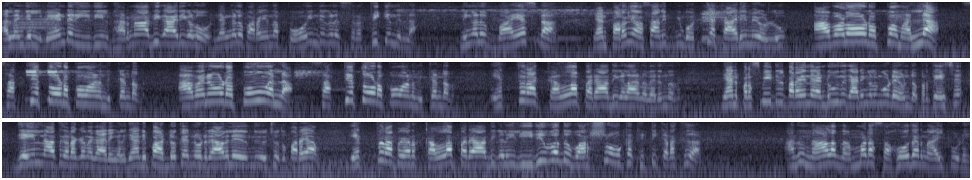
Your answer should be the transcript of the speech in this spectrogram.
അല്ലെങ്കിൽ വേണ്ട രീതിയിൽ ഭരണാധികാരികളോ ഞങ്ങൾ പറയുന്ന പോയിന്റുകൾ ശ്രദ്ധിക്കുന്നില്ല. നിങ്ങൾ ബയസ്ഡാണ് ഞാൻ പറഞ്ഞ് അവസാനിപ്പിക്കുമ്പോൾ ഒറ്റ കാര്യമേ ഉള്ളൂ. അവളോടൊപ്പമല്ല സത്യത്തോടൊപ്പമാണ് നിൽക്കേണ്ടത്. അവനോടൊപ്പവുമല്ല സത്യത്തോടൊപ്പമാണ് നിൽക്കേണ്ടത്. എത്ര കള്ള പരാതികളാണ് വരുന്നത്. ഞാൻ പ്രസ് മീറ്റിൽ പറയുന്ന രണ്ട് മൂന്ന് കാര്യങ്ങളും കൂടെ ഉണ്ട്. പ്രത്യേകിച്ച് ജയിലിനകത്ത് കിടക്കുന്ന കാര്യങ്ങൾ. ഞാനിപ്പോൾ അഡ്വക്കേറ്റിനോട് രാവിലെ എന്ന് ചോദിച്ചു പറയാം എത്ര പേർ കള്ളപ്പരാതികളിൽ ഇരുപത് വർഷമൊക്കെ കിട്ടിക്കിടക്കുകയാണ്? അത് നാളെ നമ്മുടെ സഹോദരനായിക്കൂടെ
